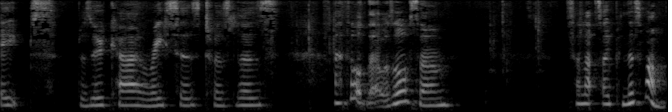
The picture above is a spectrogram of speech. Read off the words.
Peeps, Bazooka, Reese's, Twizzlers. I thought that was awesome. So let's open this one.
